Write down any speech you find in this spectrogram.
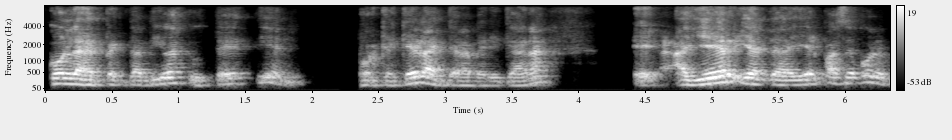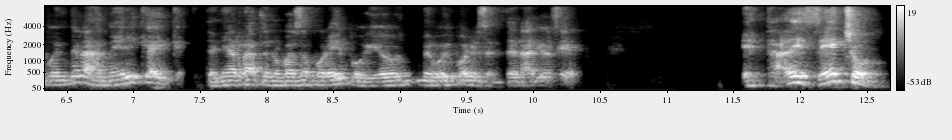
con las expectativas que ustedes tienen porque es que la Interamericana, eh, ayer y antes de ayer pasé por el Puente de las Américas y tenía rato no pasa por ahí porque yo me voy por el centenario siempre. Está deshecho.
